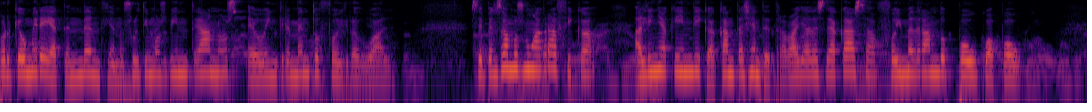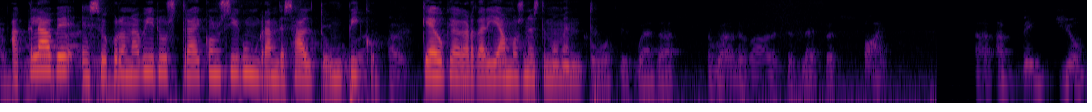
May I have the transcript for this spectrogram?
porque eu mirei a tendencia nos últimos 20 anos e o incremento foi gradual. Se pensamos nunha gráfica, a liña que indica canta xente traballa desde a casa foi medrando pouco a pouco. A clave é se o coronavirus trae consigo un grande salto, un pico, que é o que agardaríamos neste momento. a big jump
